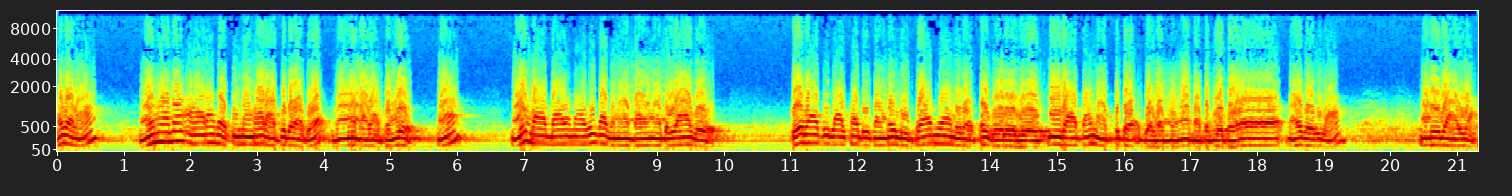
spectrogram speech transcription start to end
ဟုတ်ပါလား မင်္ဂလာသောအာဟာရနဲ့စီမံထားတာဖြစ်တဲ့အတွက်မင်္ဂလာပါဘယ်မျိုးနော်မေတ္တာဘာဝနာဝိပဿနာဘာဝနာတရားကိုကိုယ်ပါသီလဆောက်တည်ဆောင်တဲ့လူပွားများနေတဲ့ပုဂ္ဂိုလ်တွေကိုဤသာတန်းတာဖြစ်တဲ့အတွက်လည်းမင်္ဂလာပါဘယ်မျိုးတော့မဟုတ်ဘူးလားမလို့ရဘူးလား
